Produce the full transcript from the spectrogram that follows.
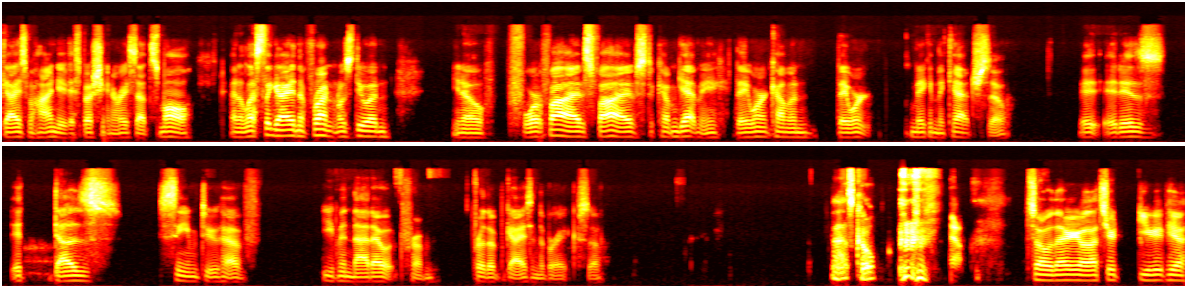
guys behind you, especially in a race that small. And unless the guy in the front was doing, you know, four fives, fives to come get me, they weren't coming, they weren't making the catch. So it, it is, it does seem to have evened that out from for the guys in the break. So That's cool. Yeah. So there you go. That's your you if you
